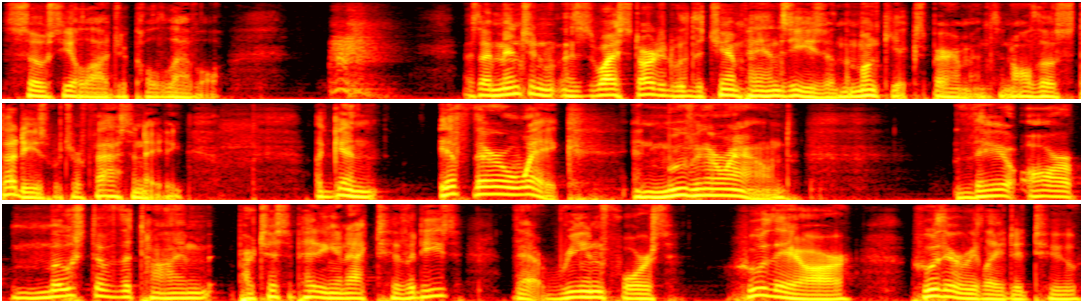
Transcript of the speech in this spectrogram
sociological level. As I mentioned, this is why I started with the chimpanzees and the monkey experiments and all those studies, which are fascinating. Again, if they're awake and moving around, they are most of the time participating in activities that reinforce who they are, who they're related to,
